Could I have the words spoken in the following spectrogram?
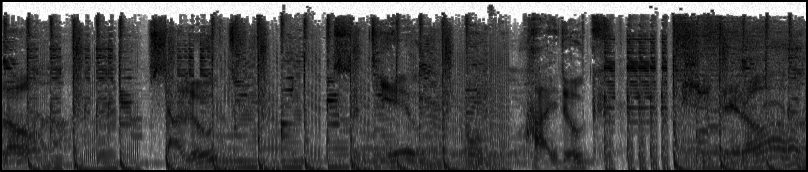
Alo, salut, sunt eu un haiduc Și te rog,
